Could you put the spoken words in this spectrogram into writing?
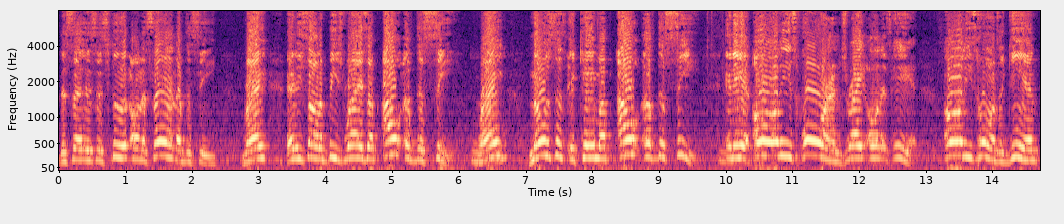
That says it stood on the sand of the sea, right? And he saw the beast rise up out of the sea, right? Mm-hmm. Notices it came up out of the sea, and it had all these horns right on his head. All these horns again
